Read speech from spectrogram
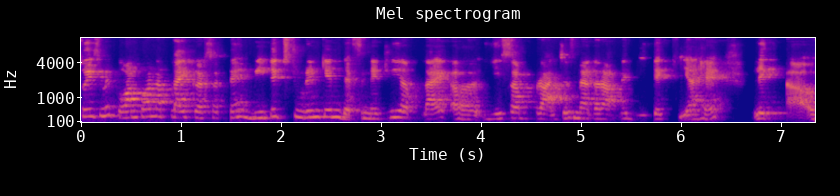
तो इसमें कौन कौन अप्लाई कर सकते हैं? BTech student can definitely apply ये सब ब्रांचेस में अगर आपने बीटेक किया है uh,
